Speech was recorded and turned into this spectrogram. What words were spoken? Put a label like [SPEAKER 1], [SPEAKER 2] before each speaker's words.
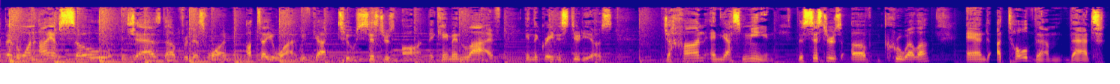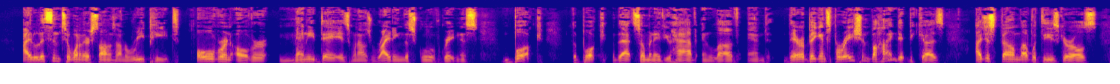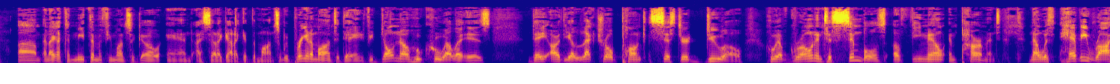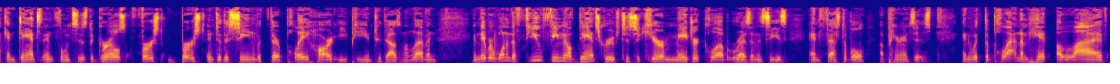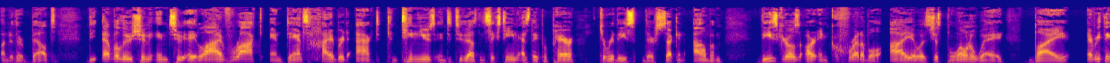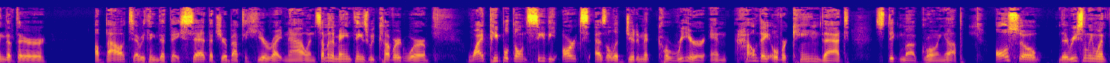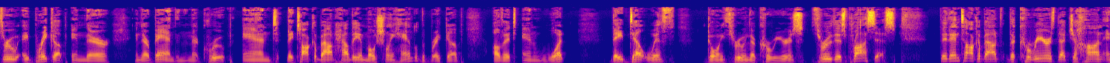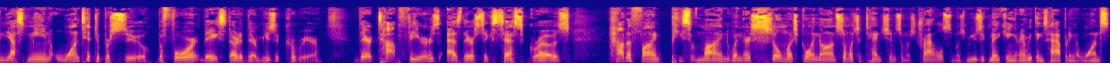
[SPEAKER 1] Up, everyone? I am so jazzed up for this one. I'll tell you why. We've got two sisters on. They came in live in the Greatness Studios. Jahan and Yasmin, the sisters of Krewella. And I told them that I listened to one of their songs on repeat over and over many days when I was writing the School of Greatness book, the book that so many of you have and love. And they're a big inspiration behind it because I just fell in love with these girls. Um, and I got to meet them a few months ago and I said, I got to get them on. So we're bringing them on today. And if you don't know who Krewella is, they are the electro punk sister duo who have grown into symbols of female empowerment. Now, with heavy rock and dance influences, the girls first burst into the scene with their Play Hard EP in 2011 and they were one of the few female dance groups to secure major club residencies and festival appearances. And with the platinum hit Alive under their belt, the evolution into a live rock and dance hybrid act continues into 2016 as they prepare to release their second album. These girls are incredible. I was just blown away by everything that they're about, everything that they said that you're about to hear right now. And some of the main things we covered were why people don't see the arts as a legitimate career and how they overcame that stigma growing up. Also, they recently went through a breakup in their in their band and in their group and they talk about how they emotionally handled the breakup of it and what they dealt with going through in their careers through this process. They then talk about the careers that Jahan and Yasmin wanted to pursue before they started their music career, their top fears as their success grows, how to find peace of mind when there's so much going on, so much attention, so much travel, so much music making, and everything's happening at once,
